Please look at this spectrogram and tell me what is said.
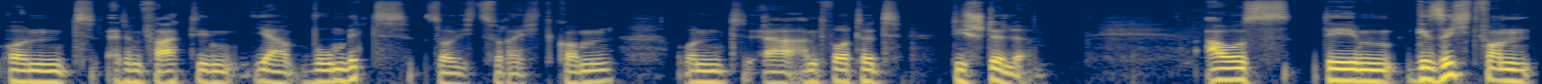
Und Adam fragt ihn, ja, womit soll ich zurechtkommen? Und er antwortet, die Stille. Aus dem Gesicht von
